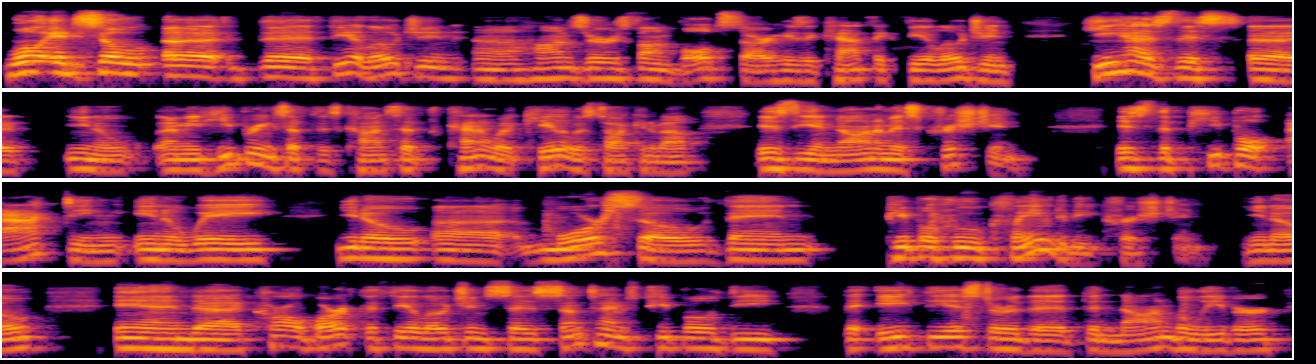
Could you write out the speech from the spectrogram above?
Well, and so uh, the theologian uh, Hans Urs von Balthasar, he's a Catholic theologian. He has this, uh, you know, I mean, he brings up this concept, kind of what Kayla was talking about, is the anonymous Christian, is the people acting in a way, you know, uh, more so than people who claim to be Christian, you know. And uh, Karl Barth, the theologian, says sometimes people, the the atheist or the the non-believer,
